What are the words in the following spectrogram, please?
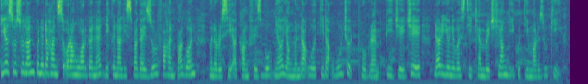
Ia susulan pendedahan seorang warganet dikenali sebagai Zulfahan Pagon menerusi akaun Facebooknya yang mendakwa tidak wujud program PJJ dari Universiti Cambridge yang diikuti Marzuki.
